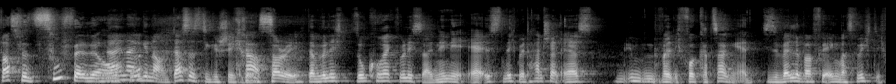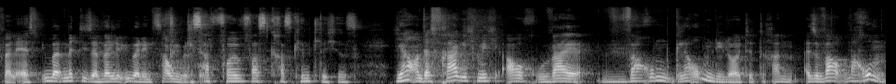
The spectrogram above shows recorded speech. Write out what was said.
Was für Zufälle auch. Nein, nein, ne? genau, das ist die Geschichte. Krass. Sorry, da will ich, so korrekt will ich sein. Nee, nee, er ist nicht mit Handschellen, er ist, weil ich wollte gerade sagen, er, diese Welle war für irgendwas wichtig, weil er ist über, mit dieser Welle über den Zaun Das gesprungen. hat voll was krass Kindliches. Ja, und das frage ich mich auch, weil, warum glauben die Leute dran? Also, wa warum?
